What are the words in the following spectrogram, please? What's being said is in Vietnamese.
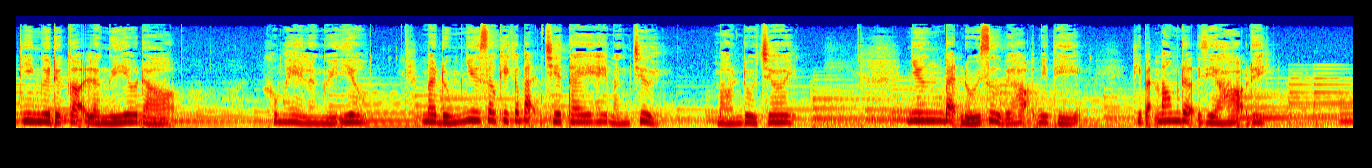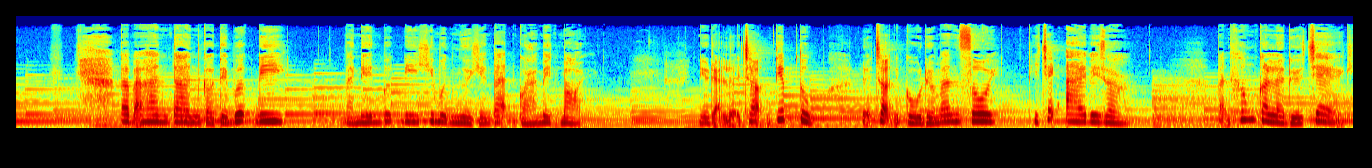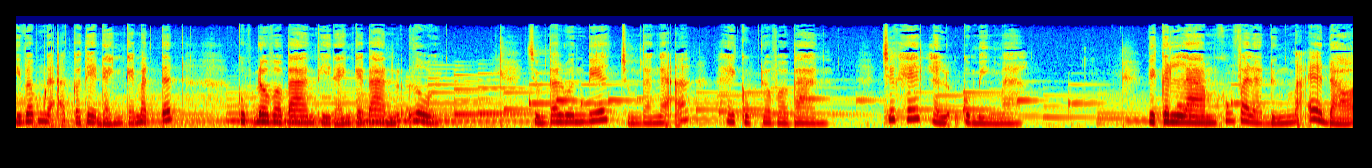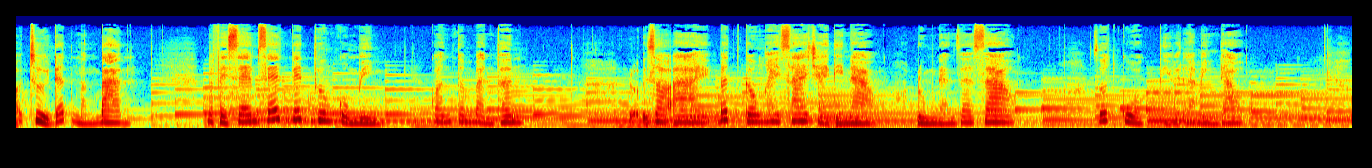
thì người được gọi là người yêu đó không hề là người yêu, mà đúng như sau khi các bạn chia tay hay mắng chửi, món đồ chơi. Nhưng bạn đối xử với họ như thế, thì bạn mong đợi gì ở họ đây? Và bạn hoàn toàn có thể bước đi và nên bước đi khi một người khiến bạn quá mệt mỏi. Nếu đã lựa chọn tiếp tục, lựa chọn cố đấm ăn xôi thì trách ai bây giờ? Bạn không còn là đứa trẻ khi vấp ngã có thể đánh cái mặt đất, cục đầu vào bàn thì đánh cái bàn nữa rồi. Chúng ta luôn biết chúng ta ngã hay cục đầu vào bàn, trước hết là lỗi của mình mà. Việc cần làm không phải là đứng mãi ở đó chửi đất mắng bàn, mà phải xem xét vết thương của mình quan tâm bản thân. Lỗi do ai, bất công hay sai trái thế nào, đúng đắn ra sao. Rốt cuộc thì vẫn là mình đau.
